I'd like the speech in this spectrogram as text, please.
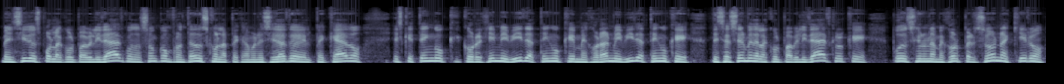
vencidos por la culpabilidad, cuando son confrontados con la pecaminosidad del pecado, es que tengo que corregir mi vida, tengo que mejorar mi vida, tengo que deshacerme de la culpabilidad. Creo que puedo ser una mejor persona, quiero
